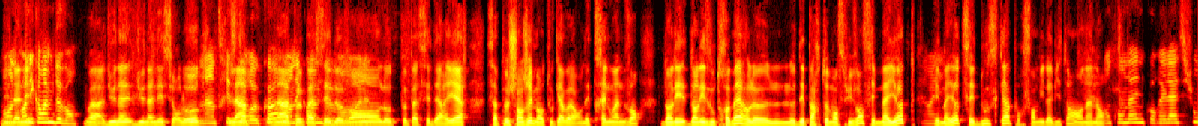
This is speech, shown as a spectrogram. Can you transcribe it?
on, est quand même devant. Voilà, d'une année sur l'autre. L'un peut passer devant, l'autre peut passer derrière. Ça peut changer, mais en tout cas, voilà, on est très loin devant. Dans les, dans les Outre-mer, le, département suivant, c'est Mayotte. Et Mayotte, c'est 12 cas pour 100 000 habitants en un an. Donc, on a une corrélation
